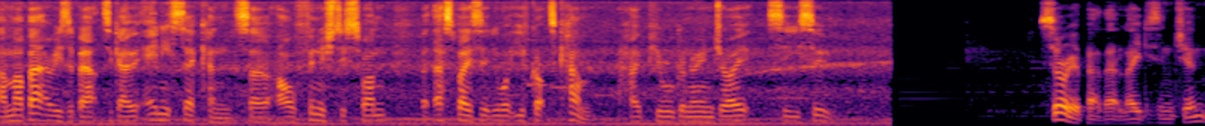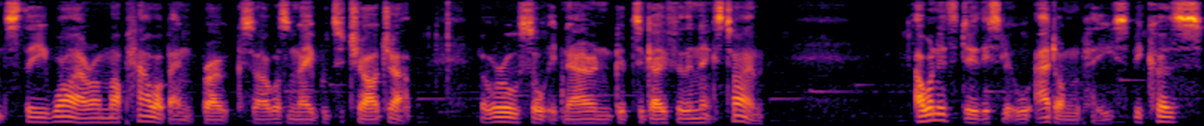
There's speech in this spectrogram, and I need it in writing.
and my battery's about to go any second so I'll finish this one but that's basically what you've got to come hope you're all going to enjoy it. See you soon. Sorry about that ladies and gents. The wire on my power bank broke so I wasn't able to charge up. But we're all sorted now and good to go for the next time. I wanted to do this little add-on piece because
